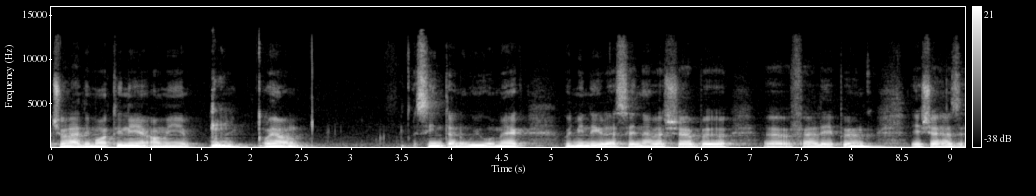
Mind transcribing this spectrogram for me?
családi matiné, ami olyan szinten újul meg, hogy mindig lesz egy nevesebb fellépőnk, és ehhez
